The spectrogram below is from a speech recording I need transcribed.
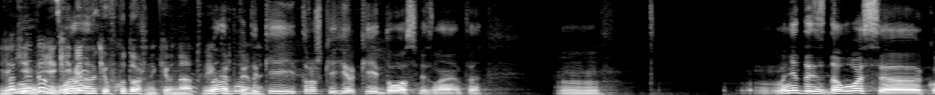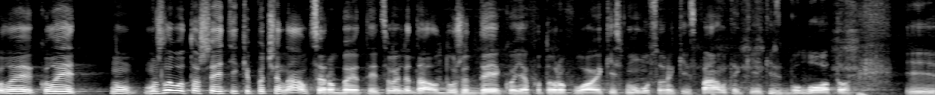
які, Однодумці. які Мене- відгуки в художників на У твої мене картини? був такий трошки гіркий досвід, знаєте. М, Мені десь здалося, коли, коли ну, можливо, то, що я тільки починав це робити, і це виглядало дуже дико. Я фотографував якийсь мусор, якісь фантики, якесь болото. І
